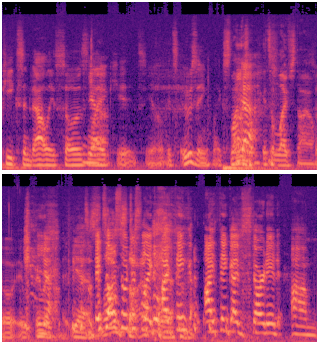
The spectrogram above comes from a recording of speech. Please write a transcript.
peaks and valleys, so it was Yeah. like it's you know it's oozing like Slime, Yeah. it's a lifestyle. So it, it Yeah. was, yeah. It's it's slime also just like I think I think I've started um,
